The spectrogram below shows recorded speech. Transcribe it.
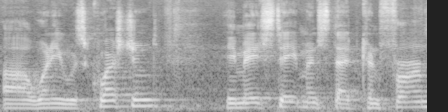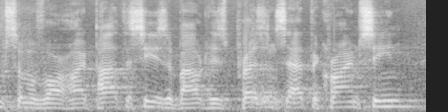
uh, when he was questioned. He made statements that confirmed some of our hypotheses about his presence at the crime scene,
